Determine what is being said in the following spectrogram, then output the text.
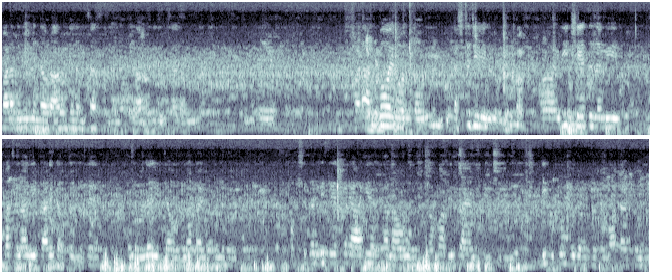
ಭಾಳ ದಿನಗಳಿಂದ ಅವರ ಆರೋಗ್ಯನ ವಿಚಾರಿಸಿಲ್ಲ ಆರೋಗ್ಯ ವಿಚಾರಿಸಿ ಭಾಳ ಅನುಭವ ಇರುವಂಥವ್ರು ಕಷ್ಟಜೀವಿಗಳು ಜೀವಿಗಳು. ಇಡೀ ಕ್ಷೇತ್ರದಲ್ಲಿ ತುಂಬ ಚೆನ್ನಾಗಿ ಕಾರ್ಯಕರ್ತರ ಜೊತೆ ಒಂದು ಒಳ್ಳೆಯ ರೀತಿಯ ಒಡನಾಟ ಇಟ್ಕೊಂಡು ಪಕ್ಷದಲ್ಲಿ ಸೇರ್ಪಡೆ ಆಗಿ ಅಂತ ನಾವು ನಮ್ಮ ಅಭಿಪ್ರಾಯವನ್ನು ತಿಳಿಸಿದ್ದೀವಿ. ಇಡೀ ಕುಟುಂಬದವ್ರ ಜೊತೆ ಮಾತಾಡಿಕೊಂಡು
